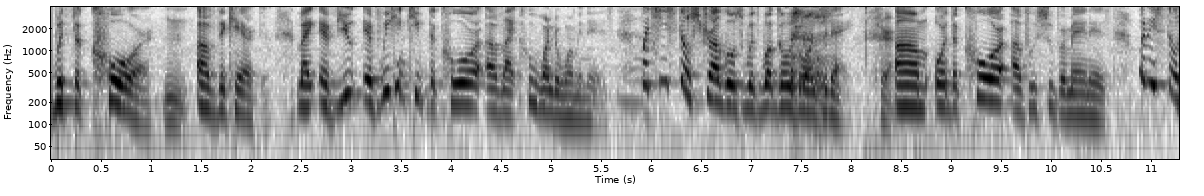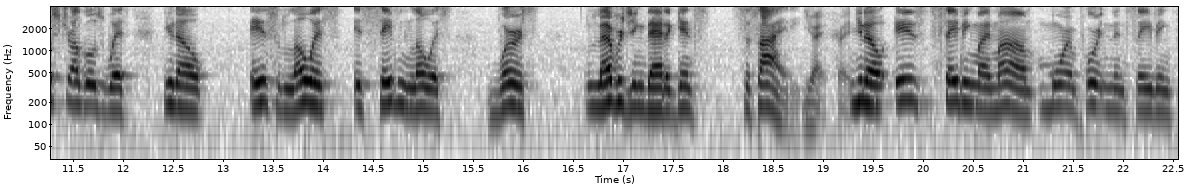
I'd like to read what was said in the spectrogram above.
with the core Mm. of the character. Like if you if we can keep the core of like who Wonder Woman is, but she still struggles with what goes on today. Sure. Um, or the core of who Superman is, but he still struggles with, you know, is Lois is saving Lois worth leveraging that against society? Right, right. You know, is saving my mom more important than saving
